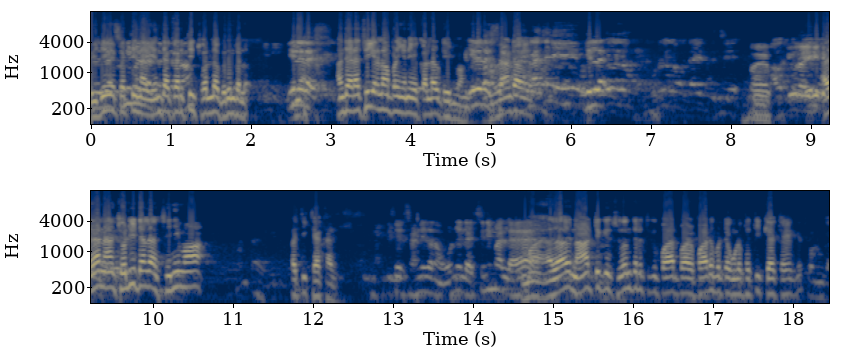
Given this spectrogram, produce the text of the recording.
விஜயை பத்தி நான் எந்த? கருத்தையும் சொல்ல விரும்பல. இல்ல இல்ல. அந்த ரசிகர்லாம் அப்புறம் என்னைய கல்ல விட்டு இல்ல, இல்ல, எறிவாங்க வேண்டாம் அதான் நான் சொல்லிட்டேன்ல சினிமா பத்தி கேட்காது. சரி சன்னிதானம் ஒண்ணு இல்ல சினிமா இல்ல. ம- அதாவது நாட்டுக்கு சுதந்திரத்துக்கு பாடுபட்டவங்களை பத்தி கேட்க சொல்லுங்க.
